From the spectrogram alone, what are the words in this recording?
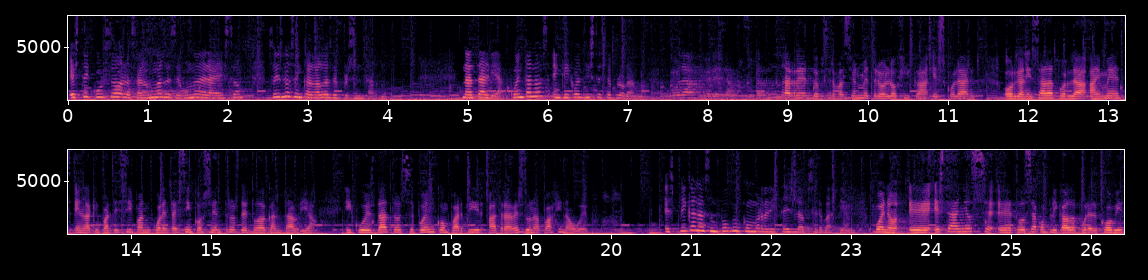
Este curso, los alumnos de segundo de la ESO, sois los encargados de presentarlo. Natalia, cuéntanos en qué consiste este programa. Fiorella. De una red de observación meteorológica escolar organizada por la AIMET en la que participan 45 centros de toda Cantabria y cuyos datos se pueden compartir a través de una página web. Explícanos un poco cómo realizáis la observación. Bueno, eh, este año se- eh, todo se ha complicado por el COVID,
